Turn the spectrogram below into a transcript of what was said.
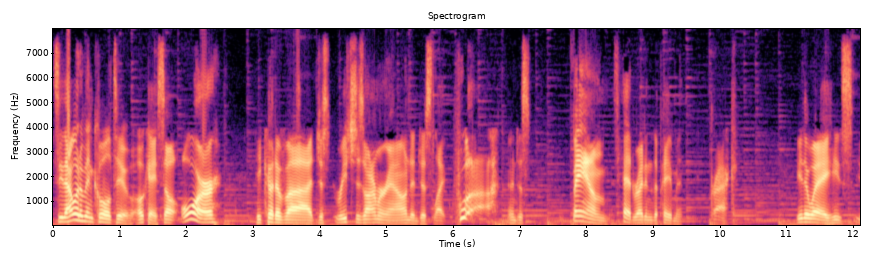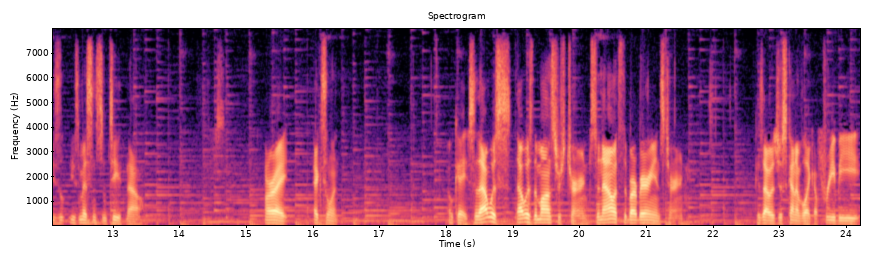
See, that would have been cool too. Okay, so or he could have uh, just reached his arm around and just like and just bam, his head right into the pavement. Crack. Either way, he's he's he's missing some teeth now. All right, excellent. Okay, so that was that was the monster's turn. So now it's the barbarian's turn because that was just kind of like a freebie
